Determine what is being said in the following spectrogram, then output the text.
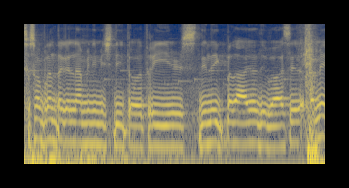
sa sobrang tagal namin ni Mitch dito, 3 years, dinig pa tayo, di ba? Kasi kami,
